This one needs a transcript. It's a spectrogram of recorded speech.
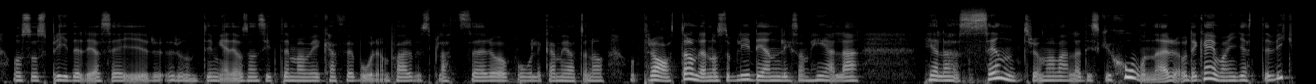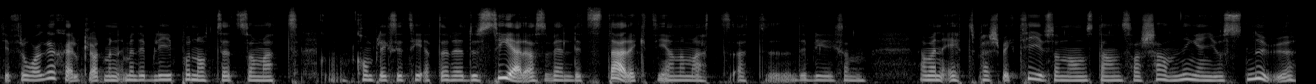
och så sprider det sig runt i media och sen sitter man vid kaffeborden på arbetsplatser och på olika möten och, och pratar om den och så blir den liksom hela hela centrum av alla diskussioner. Och det kan ju vara en jätteviktig fråga självklart, men, men det blir på något sätt som att komplexiteten reduceras väldigt starkt genom att, att det blir liksom ja, men ett perspektiv som någonstans har sanningen just nu.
